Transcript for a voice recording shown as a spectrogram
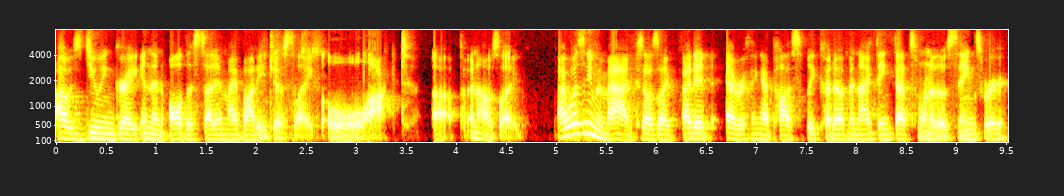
I was doing great. And then all of a sudden my body just like locked up. And I was like, I wasn't even mad because I was like, I did everything I possibly could have. And I think that's one of those things where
